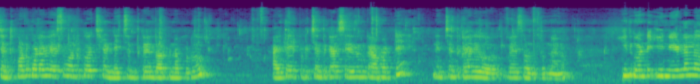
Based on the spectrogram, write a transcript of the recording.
చింతపండు కూడా వేసి వండుకోవచ్చులండి చింతకాయలు దొరికినప్పుడు. అయితే ఇప్పుడు చింతకాయల సీజన్ కాబట్టి నేను చింతకాయలు వేసి వండుతున్నాను. ఇదిగోండి ఈ నీళ్ళలో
